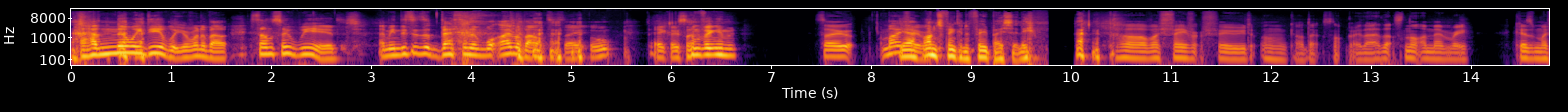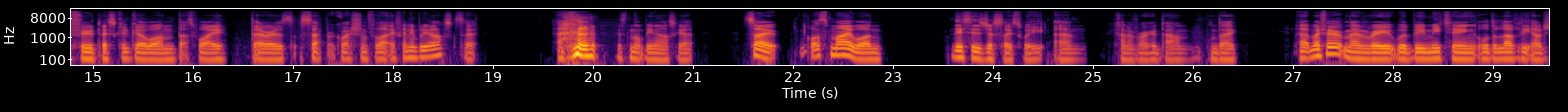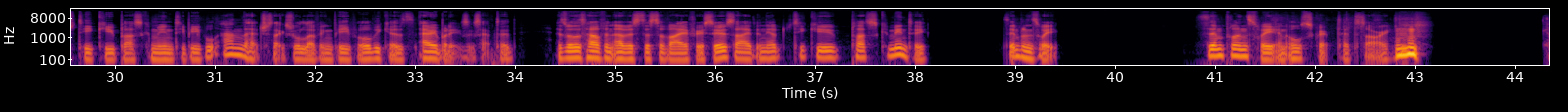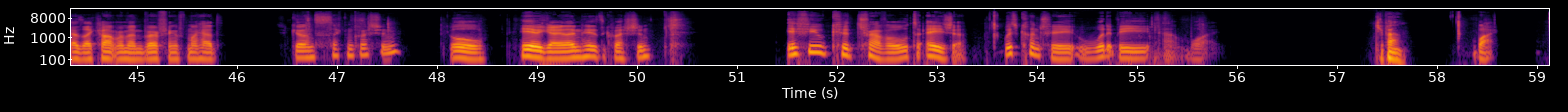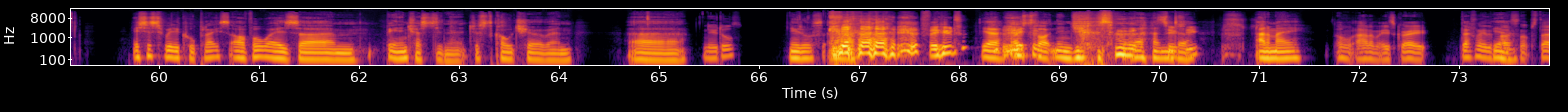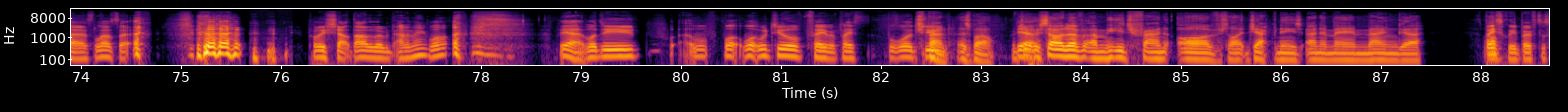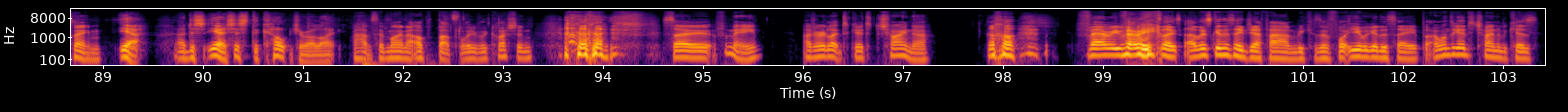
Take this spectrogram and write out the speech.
I have no idea what you're on about. It sounds so weird. I mean, this isn't better than what I'm about to say. Oh, there goes something. In... So my yeah, favorite. I'm just thinking of food basically. Oh, my favorite food. Oh god, that's not go there. That's not a memory because my food list could go on. That's why there is a separate question for that if anybody asks it. it's not been asked yet. So, what's my one? This is just so sweet. Um, I kind of wrote it down one day. Uh, my favorite memory would be meeting all the lovely LGBTQ plus community people and the heterosexual loving people because everybody is accepted, as well as helping others to survive through suicide in the LGBTQ plus community. Simple and sweet. Simple and sweet and all scripted, sorry. Because I can't remember everything from my head. Go on to the second question. Oh, here we go then. Here's the question. If you could travel to Asia, which country would it be and why? Japan. Why? It's just a really cool place. I've always um, been interested in it, just culture and uh, Noodles? noodles. Uh, Food? yeah, I used to like ninjas and uh, Sushi? anime. Oh, anime is great. Definitely the Yeah. person upstairs loves it. Probably shout down the moment, anime, what? yeah, what do you, what what would your favourite place, what would you, Japan as well. Yeah. So I love. I'm a huge fan of like Japanese anime and manga. basically both the same. Yeah, I just yeah, it's just the culture I like. I haven't said mine. I'm about to leave the question. so for me, I'd really like to go to China. very, very close. I was going to say Japan because of what you were going to say, but I want to go to China because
